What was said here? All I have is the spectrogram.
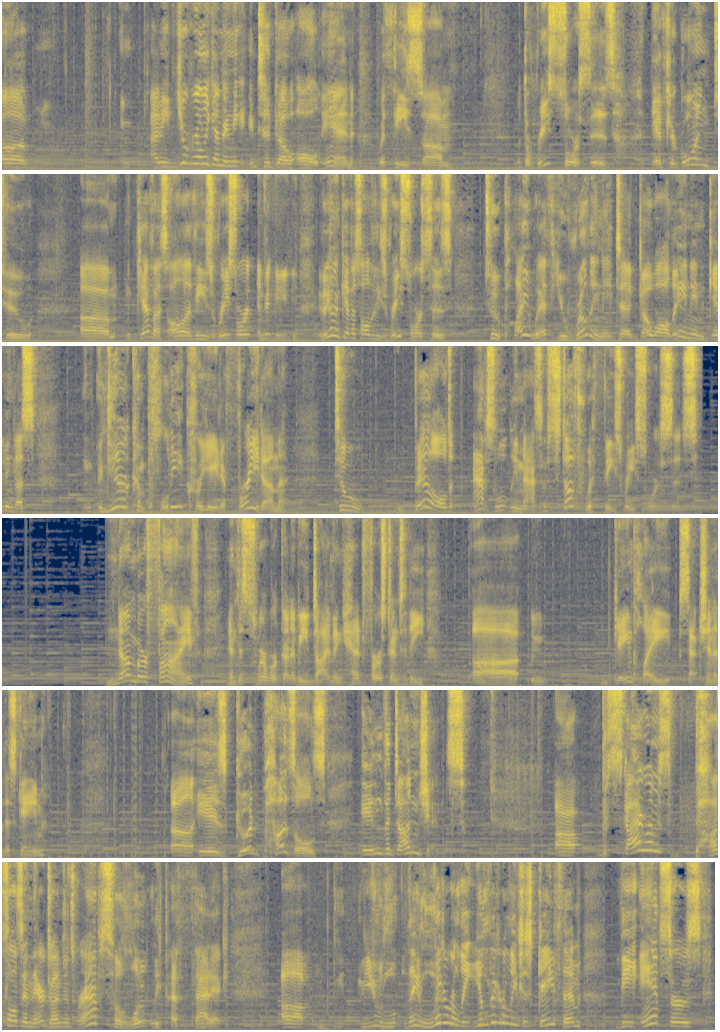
Uh, I mean, you're really gonna need to go all in with these, um, with the resources if you're going to, um, give us all of these resource. If you're gonna give us all of these resources to play with, you really need to go all in in giving us near complete creative freedom to build absolutely massive stuff with these resources. Number five, and this is where we're going to be diving headfirst into the uh, gameplay section of this game, uh, is good puzzles in the dungeons. Uh, Skyrim's puzzles in their dungeons were absolutely pathetic uh, you they literally you literally just gave them the answers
